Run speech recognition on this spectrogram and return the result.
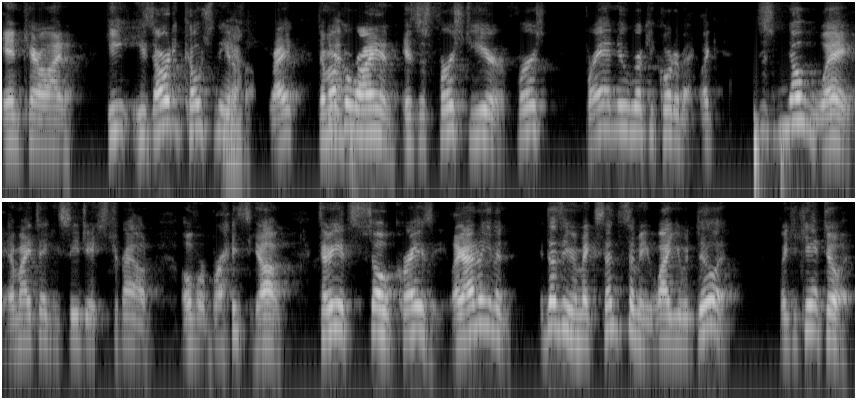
in Carolina. He he's already coached in the Yeah. NFL, right? DeMeco Yeah. Ryan is his first year, first brand new rookie quarterback. Like, there's no way am I taking CJ Stroud over Bryce Young. To me, it's so crazy. Like, I don't even. It doesn't even make sense to me why you would do it. Like, you can't do it.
